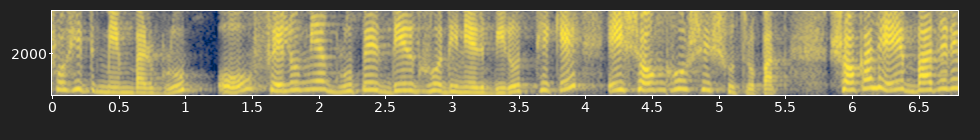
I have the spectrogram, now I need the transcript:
শহীদ মেম্বার গ্রুপ ও ফেলুমিয়া গ্রুপের দীর্ঘদিনের বিরোধ থেকে এই সংঘর্ষের সূত্রপাত। সকালে বাজারে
